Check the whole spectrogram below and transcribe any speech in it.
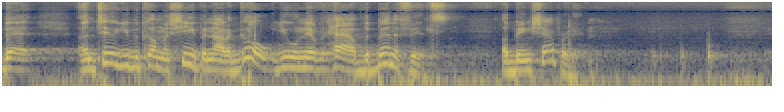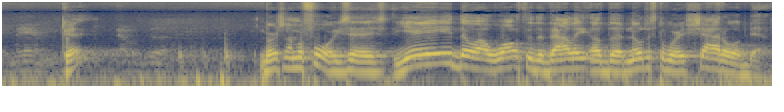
that until you become a sheep and not a goat, you will never have the benefits of being shepherded. Amen. Okay? Verse number four, he says, Yea, though I walk through the valley of the, notice the word shadow of death.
